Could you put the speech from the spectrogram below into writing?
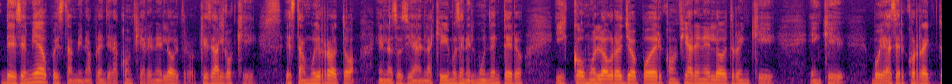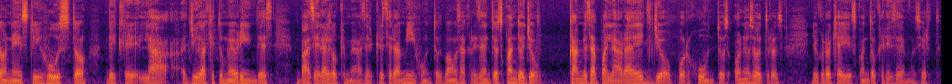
de ese miedo, pues también aprender a confiar en el otro, que es algo que está muy roto en la sociedad en la que vivimos, en el mundo entero, y cómo logro yo poder confiar en el otro, en que, en que voy a ser correcto, honesto y justo, de que la ayuda que tú me brindes va a ser algo que me va a hacer crecer a mí, juntos vamos a crecer. Entonces cuando yo cambio esa palabra del yo por juntos o nosotros, yo creo que ahí es cuando crecemos, ¿cierto?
